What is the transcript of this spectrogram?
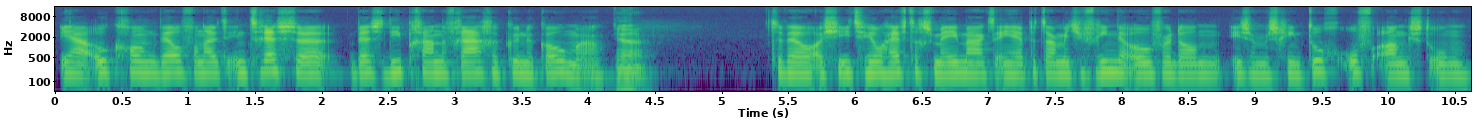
ja, ook gewoon wel vanuit interesse best diepgaande vragen kunnen komen. Ja, Terwijl als je iets heel heftigs meemaakt en je hebt het daar met je vrienden over, dan is er misschien toch of angst om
